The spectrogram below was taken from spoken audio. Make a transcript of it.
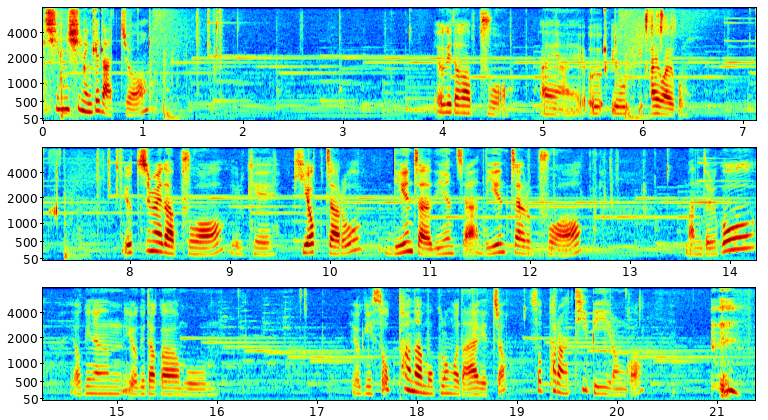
침 쉬는 게 낫죠. 여기다가 부어. 아니 아니 요, 요 아이고 아이고. 요쯤에다 부어 이렇게 기역자로 니은자 니은자 니은자로 부어 만들고 여기는 여기다가 뭐 여기 소파나 뭐 그런 거 놔야겠죠? 소파랑 TV 이런 거.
